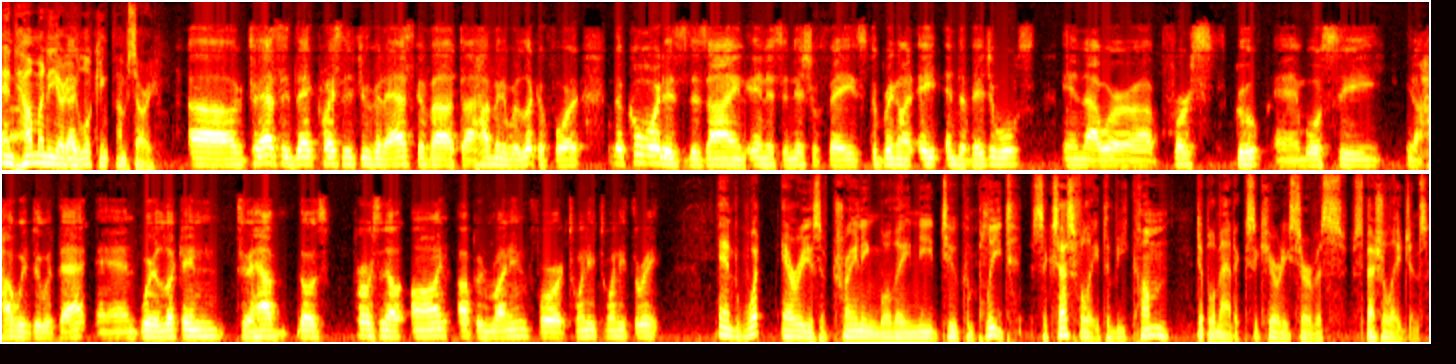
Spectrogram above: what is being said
And how many are you looking? I'm sorry. Uh, to answer that question that you were going to ask about uh, how many we're looking for, the cohort is designed in its initial phase to bring on eight individuals in our uh, first group, and we'll see, you know, how we do with that. And we're looking to have those personnel on, up and running for 2023. And what areas of training will they need to complete successfully to become diplomatic security service special agents?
